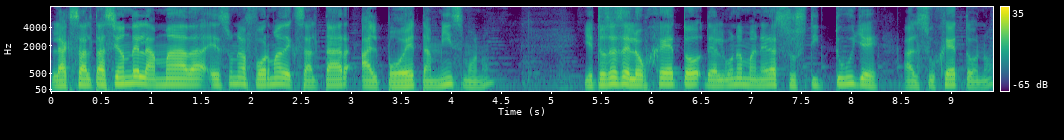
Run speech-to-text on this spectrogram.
La exaltación de la amada es una forma de exaltar al poeta mismo, ¿no? Y entonces el objeto de alguna manera sustituye al sujeto, ¿no?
